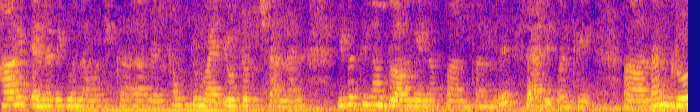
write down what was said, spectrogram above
ಹಾಯ್ ಎಲ್ಲರಿಗೂ ನಮಸ್ಕಾರ. Welcome to my YouTube channel ಇವತ್ತಿನ ಬ್ಲಾಗ್ ಏನಪ್ಪ ಅಂತಂದರೆ ಸ್ಯಾರಿ ಬಗ್ಗೆ. ನಾನು ಗೃಹ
